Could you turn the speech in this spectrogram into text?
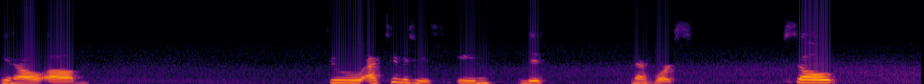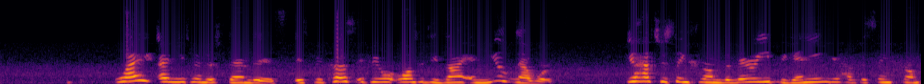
you know, um, do activities in these networks. So why I need to understand this is because if you want to design a new network, you have to think from the very beginning. You have to think from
